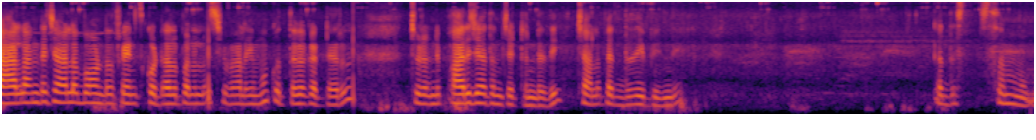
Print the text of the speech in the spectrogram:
చాలా అంటే చాలా బాగుంటుంది ఫ్రెండ్స్ కొట్టాలపల్లిలో శివాలయము కొత్తగా కట్టారు. చూడండి పారిజాతం చెట్టు అండి అది. చాలా పెద్దది అయిపోయింది పెద్ద స్తంభం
